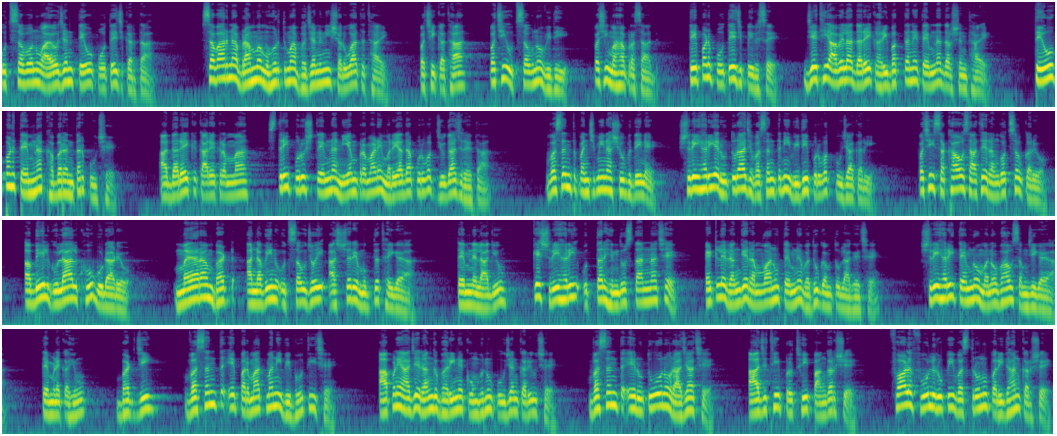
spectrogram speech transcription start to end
ઉત્સવોનું આયોજન તેઓ પોતે જ કરતા. સવારના બ્રાહ્મ મુહૂર્તમાં ભજનની શરૂઆત થાય. પછી કથા, પછી ઉત્સવનો વિધિ, પછી મહાપ્રસાદ. તે પણ પોતે જ પીરસે, જેથી આવેલા દરેક હરિભક્તને તેમના દર્શન થાય. તેઓ પણ તેમના ખબર અંતર પૂછે. આ દરેક કાર્યક્રમમાં સ્ત્રી પુરુષ તેમના નિયમ પ્રમાણે મર્યાદાપૂર્વક જુદા જ રહેતા. વસંત પંચમીના શુભ દિને શ્રીહરિએ ઋતુરાજ વસંતની વિધિપૂર્વક પૂજા કરી. પછી સખાઓ સાથે રંગોત્સવ કર્યો. અબીલ ગુલાલ ખૂબ ઉડાડ્યો. મયારામ ભટ્ટ આ નવીન ઉત્સવ જોઈ આશ્ચર્યમુગ્ધ થઈ ગયા. તેમને લાગ્યું કે શ્રીહરિ ઉત્તર હિન્દુસ્તાનના છે, એટલે રંગે રમવાનું તેમને વધુ ગમતું લાગે છે. શ્રીહરિ તેમનો મનોભાવ સમજી ગયા. તેમણે કહ્યું, ભટ્ટજી, વસંત એ પરમાત્માની વિભૂતિ છે. આપણે આજે રંગ ભરીને કુંભનું પૂજન કર્યું છે. વસંત એ ઋતુઓનો રાજા છે. આજથી પૃથ્વી પાંગરશે. ફળ ફૂલરૂપી વસ્ત્રોનું પરિધાન કરશે.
